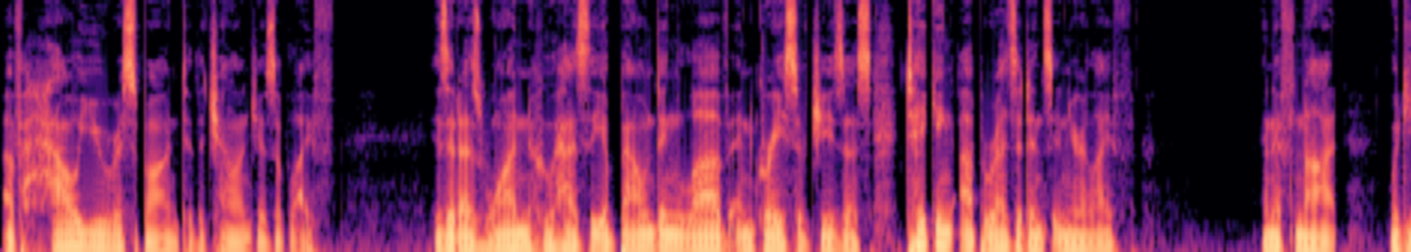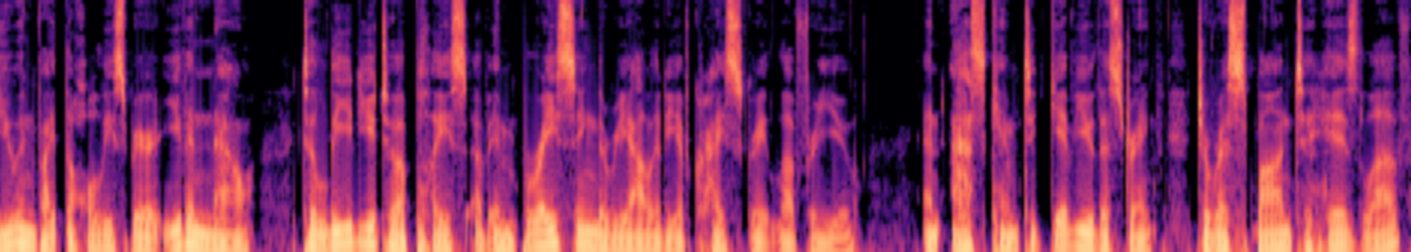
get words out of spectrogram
of how you respond to the challenges of life? Is it as one who has the abounding love and grace of Jesus taking up residence in your life? And if not, would you invite the Holy Spirit even now to lead you to a place of embracing the reality of Christ's great love for you and ask Him to give you the strength to respond to His love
